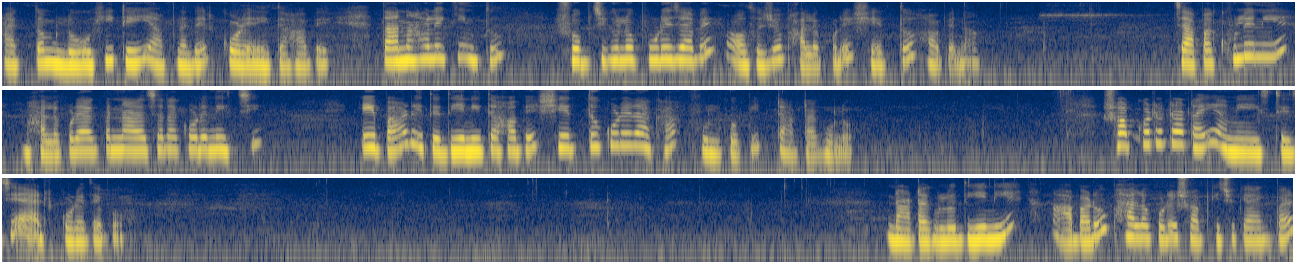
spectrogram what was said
একদম লো হিটেই আপনাদের করে নিতে হবে। তা না হলে কিন্তু সবজিগুলো পুড়ে যাবে, অথচ ভালো করে সেদ্ধ হবে না। চাপা খুলে নিয়ে ভালো করে একবার নাড়াচাড়া করে নিচ্ছি। এবার এতে দিয়ে নিতে হবে সেদ্ধ করে রাখা ফুলকপির ডাঁটাগুলো। সব কটা ডাঁটাই আমি এই স্টেজে অ্যাড করে দেবো। ডাঁটাগুলো দিয়ে নিয়ে আবারও ভালো করে সব কিছুকে একবার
